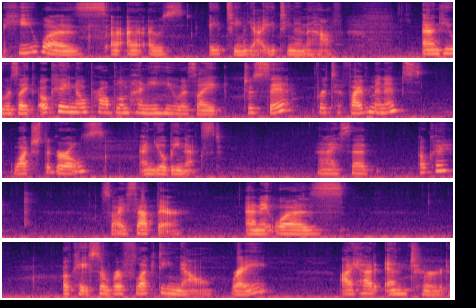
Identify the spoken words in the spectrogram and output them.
he was, I, I- was 18, yeah, 18 and a half. And he was like, Okay, no problem, honey. He was like, Just sit for t- five minutes, watch the girls, and you'll be next. And I said, Okay. So I sat there. And it was, okay, so reflecting now, right? I had entered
